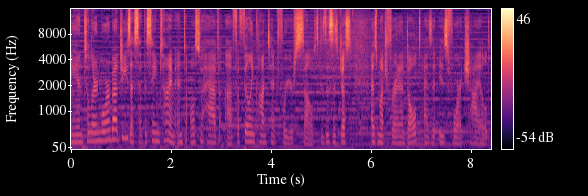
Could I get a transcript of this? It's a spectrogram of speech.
and to learn more about Jesus at the same time, and to also have uh, fulfilling content for yourselves, because this is just as much for an adult as it is for a child.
